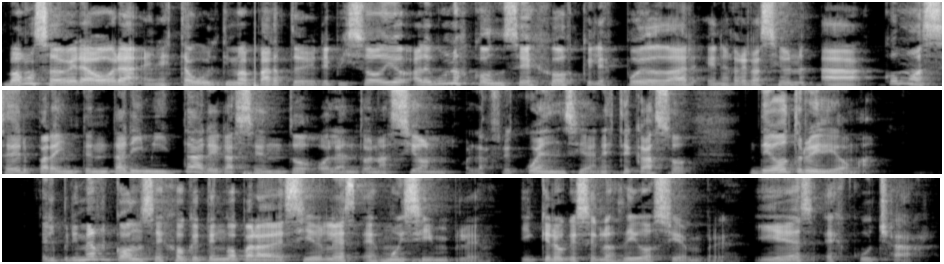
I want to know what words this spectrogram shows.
Vamos a ver ahora en esta última parte del episodio algunos consejos que les puedo dar en relación a cómo hacer para intentar imitar el acento o la entonación o la frecuencia, en este caso, de otro idioma. El primer consejo que tengo para decirles es muy simple y creo que se los digo siempre y es escuchar.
